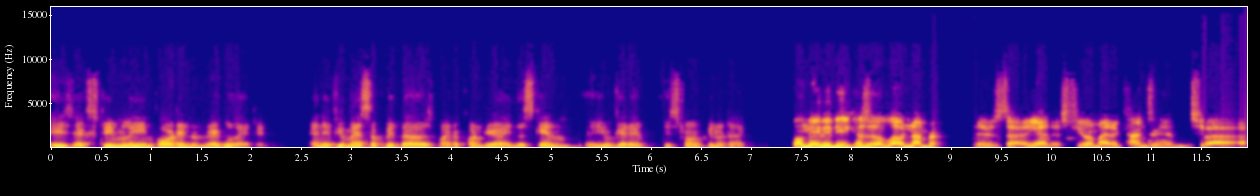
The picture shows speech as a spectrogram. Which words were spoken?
is extremely important and regulated. And if you mess up with those mitochondria in the skin, you get a, a strong phenotype. Well, maybe because of the low number, there's uh, yeah, there's fewer mitochondria to uh,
